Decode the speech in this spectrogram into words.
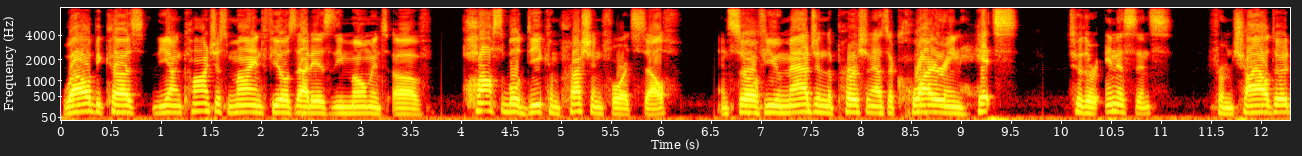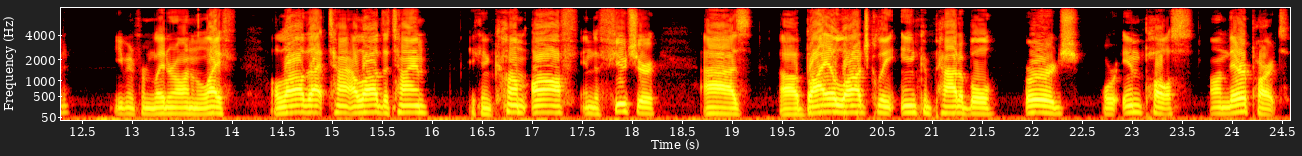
Well, because the unconscious mind feels that is the moment of possible decompression for itself. And so if you imagine the person as acquiring hits to their innocence from childhood, even from later on in life, a lot of that time, a lot of the time, it can come off in the future as a biologically incompatible urge or impulse on their part.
